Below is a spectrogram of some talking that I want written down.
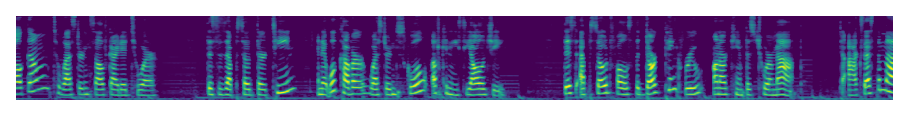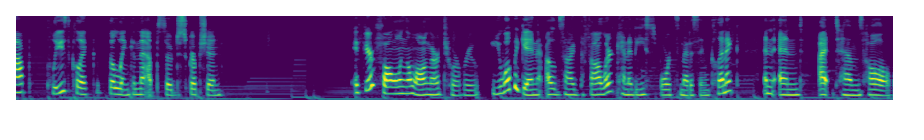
Welcome to Western Self Guided Tour. This is episode 13, and it will cover Western School of Kinesiology. This episode follows the dark pink route on our campus tour map. To access the map, please click the link in the episode description. If you're following along our tour route, you will begin outside the Fowler Kennedy Sports Medicine Clinic and end at Thames Hall.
